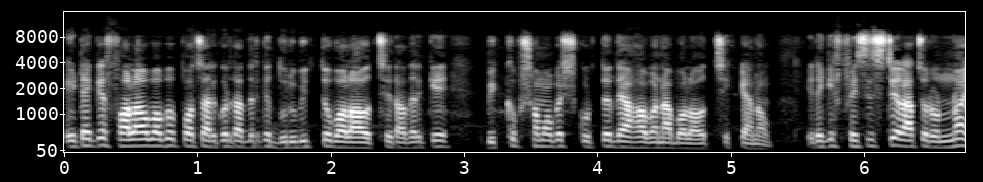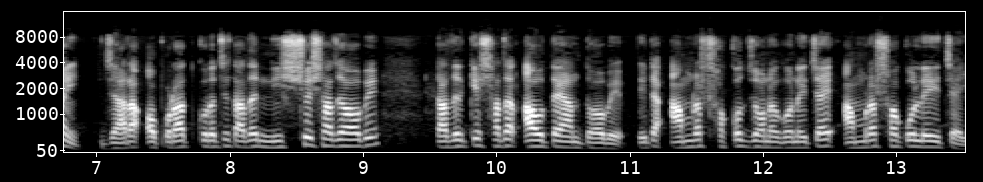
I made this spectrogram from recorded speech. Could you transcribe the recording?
এটাকে ফলাওভাবে প্রচার করে তাদেরকে দুর্বৃত্ত বলা হচ্ছে, তাদেরকে বিক্ষোভ সমাবেশ করতে দেওয়া হবে না বলা হচ্ছে কেন? এটা কি ফেসিস্টের আচরণ নয়? যারা অপরাধ করেছে তাদের নিশ্চয়ই সাজা হবে, তাদেরকে সাজার আওতায় আনতে হবে। এটা আমরা সকল জনগণে চাই, আমরা সকলেই চাই,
